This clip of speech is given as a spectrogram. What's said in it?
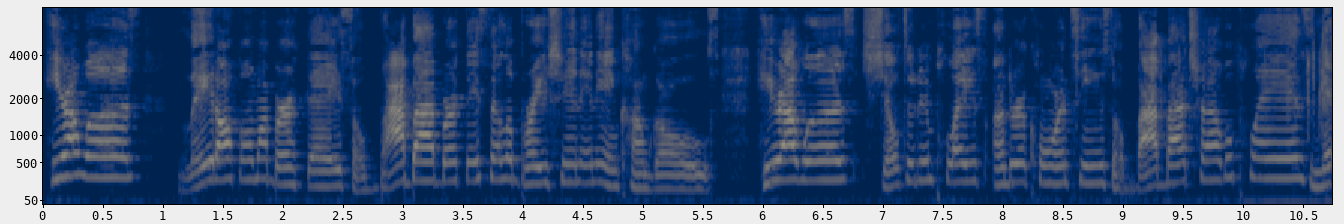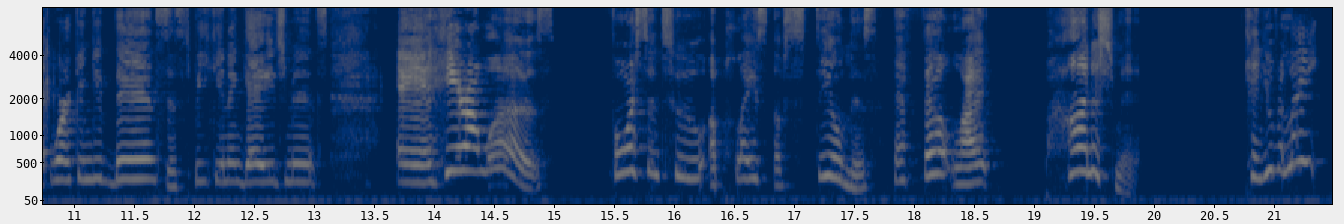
Here I was, laid off on my birthday, so bye bye birthday celebration and income goals. Here I was, sheltered in place under a quarantine, so bye bye travel plans, networking events, and speaking engagements. And here I was, forced into a place of stillness that felt like punishment. Can you relate?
